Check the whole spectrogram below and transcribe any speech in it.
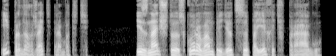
И продолжать работать. И знать, что скоро вам придется поехать в Прагу,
